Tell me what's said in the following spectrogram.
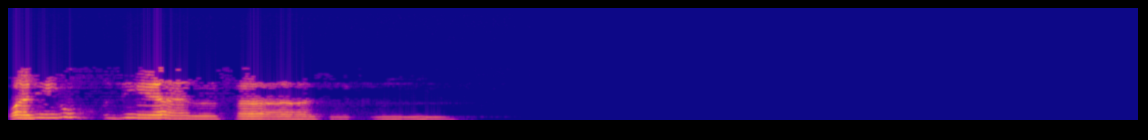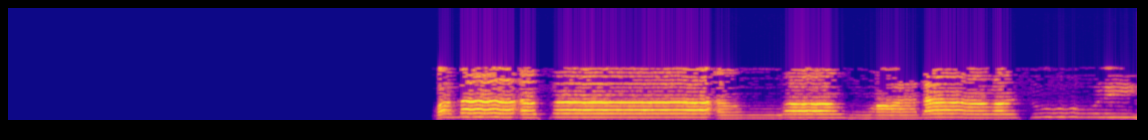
وَلِيُخْزِيَ الْفَاسِقِينَ وَمَا أَفَاءَ اللَّهُ عَلَى رَسُولِهِ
